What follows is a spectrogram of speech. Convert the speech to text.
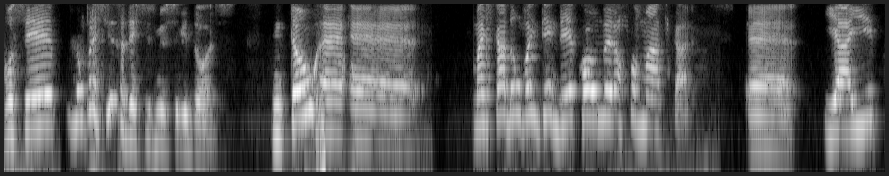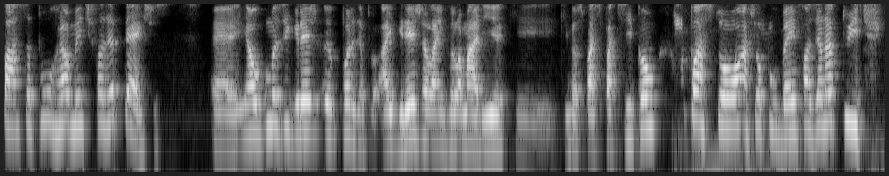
você não precisa desses mil seguidores. Então, é, é, mas cada um vai entender qual é o melhor formato, cara. É, e aí passa por realmente fazer testes. É, em algumas igrejas, por exemplo, a igreja lá em Vila Maria, que, que meus pais participam, o pastor achou por bem fazer na Twitch.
